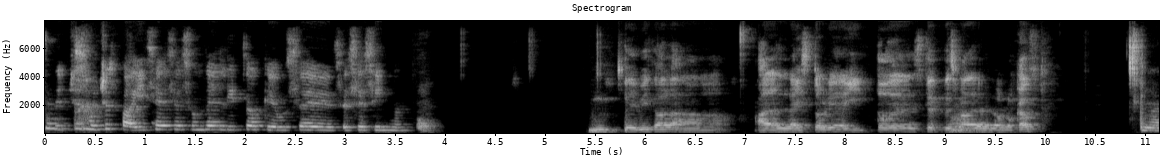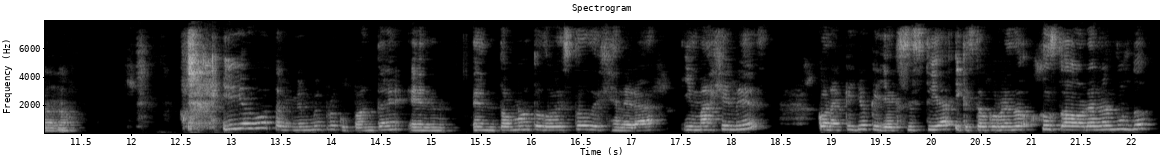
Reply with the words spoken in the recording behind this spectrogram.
De hecho, en muchos países es un delito que uses ese signo debido a la, a la historia y todo este desmadre del holocausto. Claro. Y hay algo también muy preocupante en, en torno a todo esto de generar imágenes con aquello que ya existía y que está ocurriendo justo ahora en el mundo,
